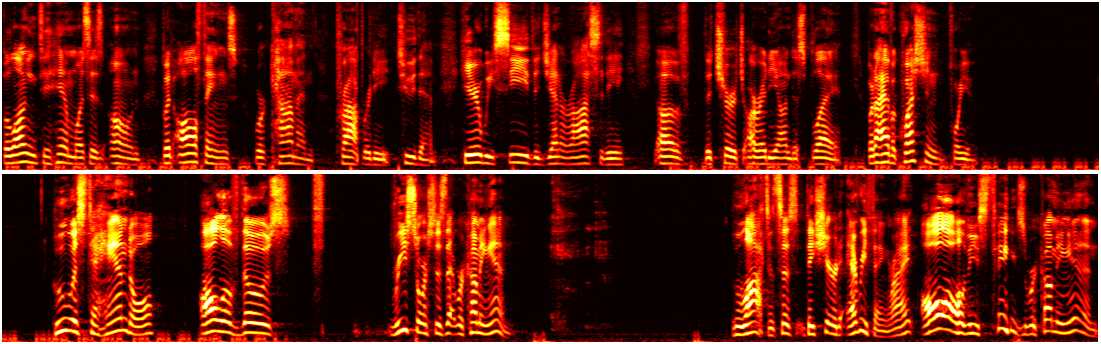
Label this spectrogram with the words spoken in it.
belonging to him was his own, but all things were common property to them. Here we see the generosity of the church already on display. But I have a question for you. Who was to handle all of those resources that were coming in? Lots. It says they shared everything, right? All these things were coming in.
